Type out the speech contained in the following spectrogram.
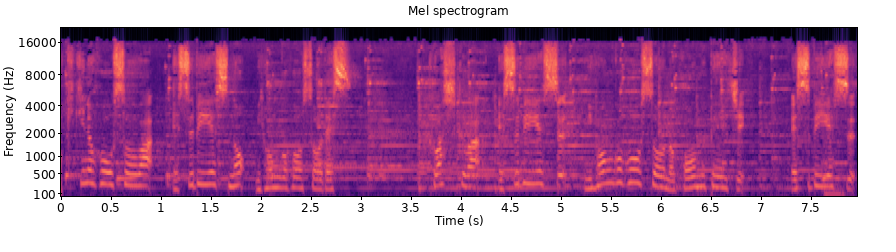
聞きの放送は SBS の日本語放送です。詳しくは SBS 日本語放送のホームページ sbs.com.au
